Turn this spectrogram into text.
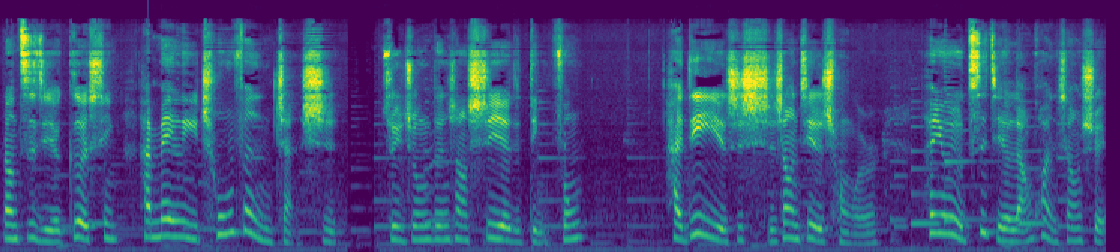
让自己的个性和魅力充分展示，最终登上事业的顶峰。海蒂也是时尚界的宠儿，她拥有自己的两款香水，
